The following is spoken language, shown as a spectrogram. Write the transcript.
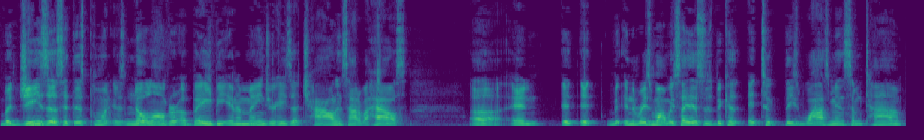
but Jesus at this point is no longer a baby in a manger. He's a child inside of a house. Uh, and it, it and the reason why we say this is because it took these wise men some time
